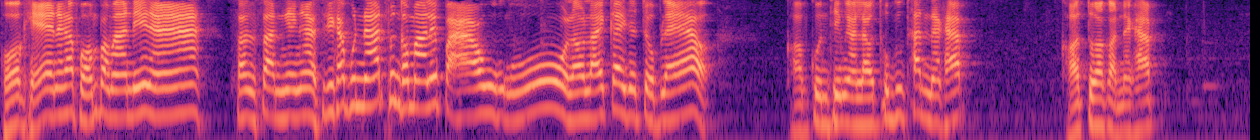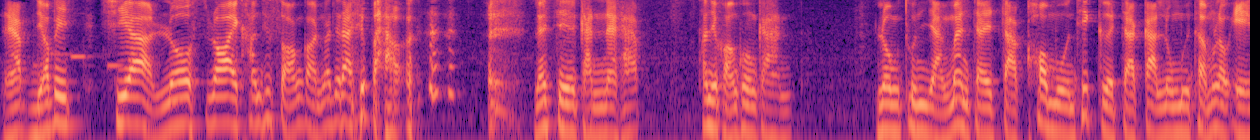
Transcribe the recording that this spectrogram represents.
โอเคนะครับผมประมาณนี้นะ สั้นๆ ง่ายๆสวัสดีครับคุณนัทเพิ่งเข้ามาหรือเปล่าโอ้โหเราไลฟ์ใกล้จะจบแล้ว ขอบคุณทีมงานเราทุกๆทท่านนะครับ ขอตัวก่อนนะครับนะครับ เดี๋ยวไปเชียร์โรสรอยคันที่สองก่อนว่าจะได้หรือเปล่า แล้วเจอกันนะครับ ท่านเจ้าของโครงการ ลงทุนอย่างมั่นใจจากข้อมูลที่เกิดจากการลงมือทำของเราเอง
